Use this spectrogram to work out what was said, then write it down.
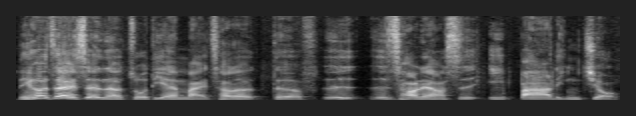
联合再生呢，昨天买超的的日日超量是一八零九，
